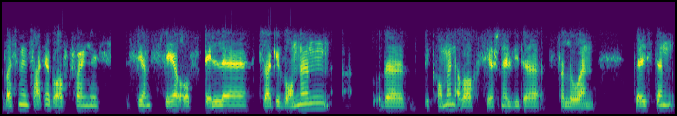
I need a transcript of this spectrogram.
Was mir in Zagreb aufgefallen ist, sie haben sehr oft Bälle zwar gewonnen, oder bekommen, aber auch sehr schnell wieder verloren. Da ist dann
